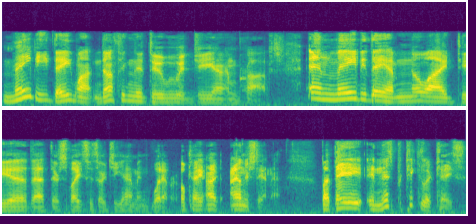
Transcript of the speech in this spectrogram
maybe they want nothing to do with GM products. And maybe they have no idea that their spices are GM and whatever. Okay, I, I understand that. But they, in this particular case,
